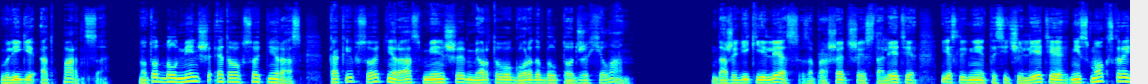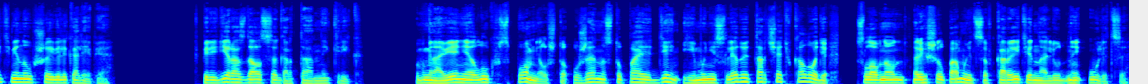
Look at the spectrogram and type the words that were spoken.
в лиге от Парнса, но тот был меньше этого в сотни раз, как и в сотни раз меньше мертвого города был тот же Хилан. Даже дикий лес за прошедшие столетия, если не тысячелетия, не смог скрыть минувшее великолепие. Впереди раздался гортанный крик. В мгновение Лук вспомнил, что уже наступает день, и ему не следует торчать в колоде, словно он решил помыться в корыте на людной улице.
